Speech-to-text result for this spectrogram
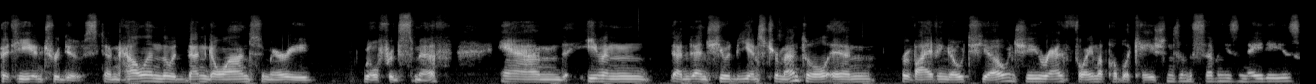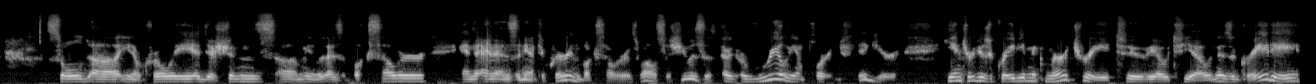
that he introduced, and Helen would then go on to marry Wilfred Smith, and even and, and she would be instrumental in reviving OTO, and she ran Thelema Publications in the 70s and 80s, sold uh, you know Crowley editions um, you know as a bookseller and and as an antiquarian bookseller as well. So she was a, a really important figure. He introduced Grady McMurtry to the OTO, and as a Grady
